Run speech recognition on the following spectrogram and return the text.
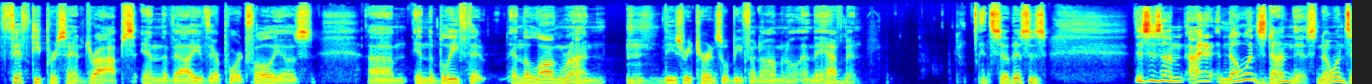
50% drops in the value of their portfolios um, in the belief that in the long run, these returns will be phenomenal, and they have been. And so this is this is on. I no one's done this. No one's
